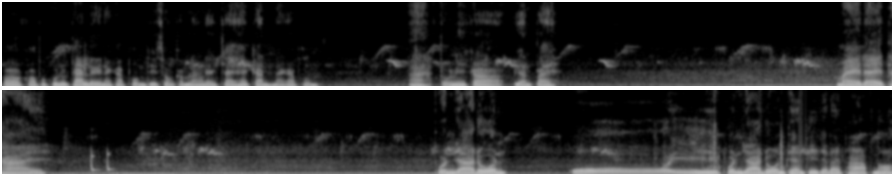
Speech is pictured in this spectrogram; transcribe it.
ก็ขอบพระคุณทุกท่านเลยนะครับ ผมที่ส่งกำลังแรงใจให้กันนะครับ ผม อ่า ตรงนี้ก็เปลี่ยนไป ไม่ได้ถ่ายพ่นยาโดน โอ้ยพ่นยาโดนแทนที่จะได้ภาพเนาะ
